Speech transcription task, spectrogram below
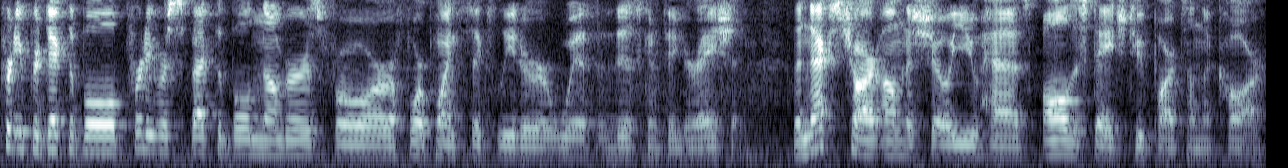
Pretty predictable, pretty respectable numbers for a 4.6 liter with this configuration. The next chart I'm going to show you has all the stage 2 parts on the car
